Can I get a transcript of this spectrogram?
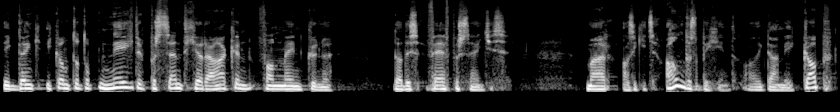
Ik denk, ik kan tot op 90% geraken van mijn kunnen. Dat is 5%. Maar als ik iets anders begin, als ik daarmee kap,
